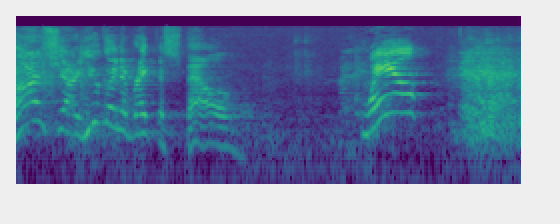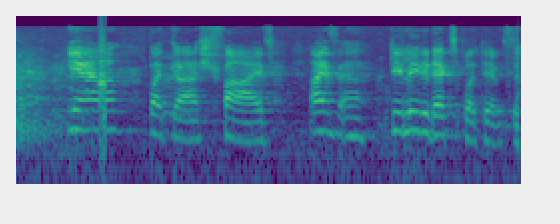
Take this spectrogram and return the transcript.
Marcia, are you going to break the spell? Well, yeah, but gosh, five. I've uh, deleted expletives.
